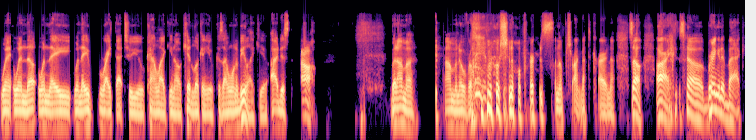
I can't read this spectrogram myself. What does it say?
when when the when they when they write that to you, kind of like you know a kid looking at you because I want to be like you. I just oh, but I'm a I'm an overly emotional person. I'm trying not to cry right now. So all right, so bringing it back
